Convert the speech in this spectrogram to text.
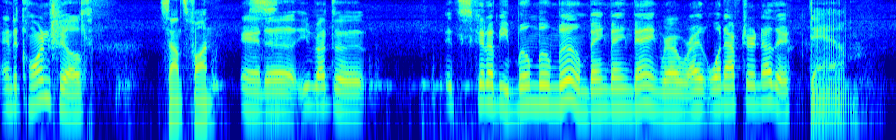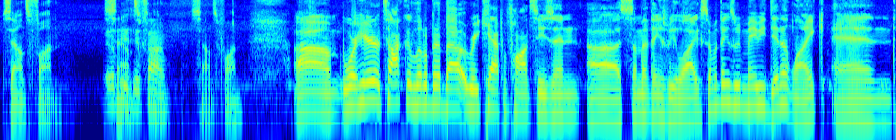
and a cornfield, sounds fun. and uh, you about to. It's gonna be boom, boom, boom, bang, bang, bang, bro. Right, one after another. Damn, sounds fun. It'll be a sounds good fun. time. Sounds fun. Um, we're here to talk a little bit about recap of haunt season, uh, some of the things we like, some of the things we maybe didn't like, and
